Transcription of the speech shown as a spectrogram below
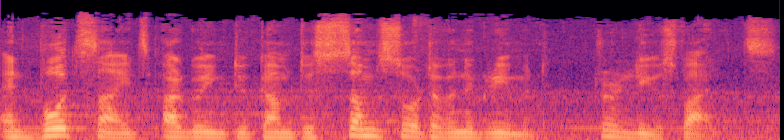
and both sides are going to come to some sort of an agreement to reduce violence.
